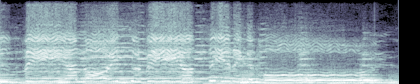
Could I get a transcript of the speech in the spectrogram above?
is wie a Neuzer, wie a Zieringenhäus. Es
